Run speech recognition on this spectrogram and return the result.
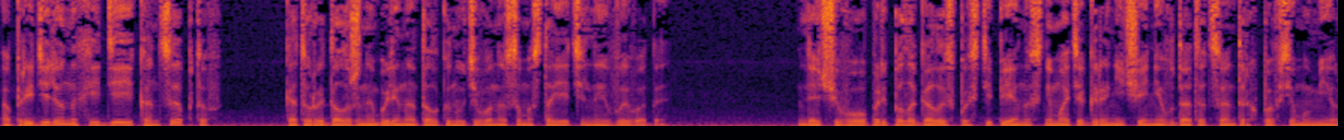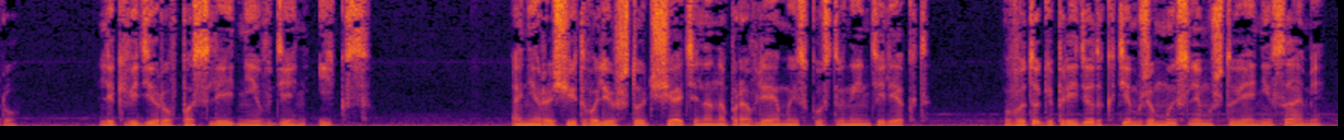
определенных идей и концептов, которые должны были натолкнуть его на самостоятельные выводы. Для чего предполагалось постепенно снимать ограничения в дата-центрах по всему миру, ликвидировав последние в день X. Они рассчитывали, что тщательно направляемый искусственный интеллект в итоге придет к тем же мыслям, что и они сами –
